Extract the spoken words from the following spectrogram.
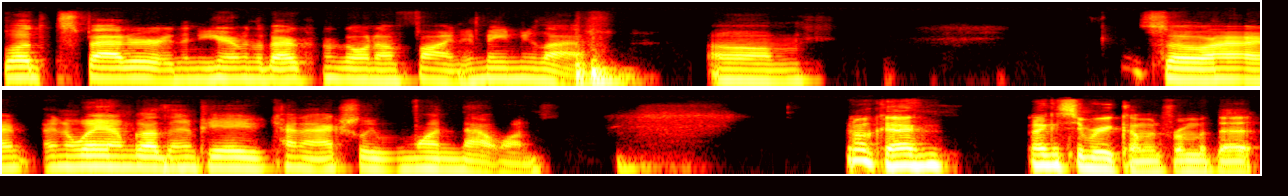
blood spatter, and then you hear him in the background going, "I'm fine." It made me laugh. Um, so I, in a way, I'm glad the MPA kind of actually won that one. Okay, I can see where you're coming from with that.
